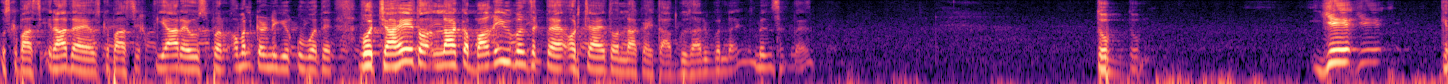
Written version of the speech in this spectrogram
उसके पास इरादा है, उसके पास इख्तियार है, उस पर अमल करने की कुत है। वो चाहे तो अल्लाह का बागी भी बन सकता है और चाहे तो अल्लाह का इतात गुजार भी बन बन सकता है। तो ये कि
